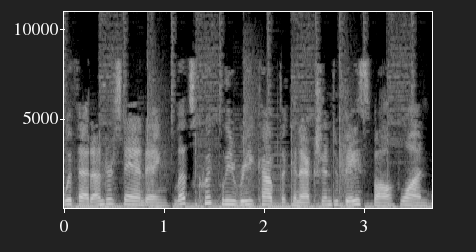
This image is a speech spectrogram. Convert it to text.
With that understanding, let's quickly recap the connection to baseball. 1.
